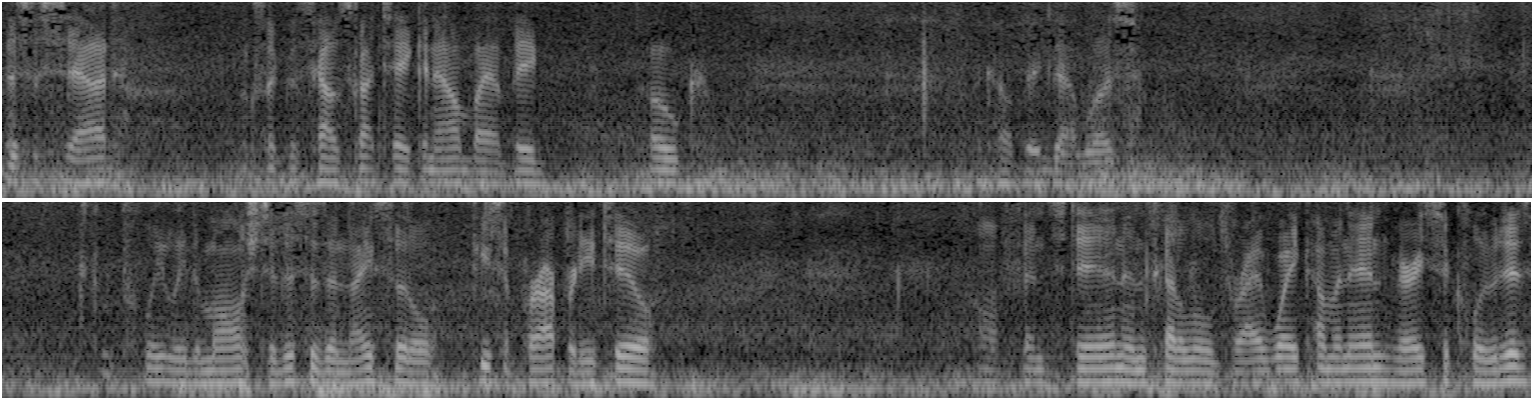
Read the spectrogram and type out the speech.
This is sad. Looks like this house got taken out by a big oak. Look how big that was. It's completely demolished. This is a nice little piece of property too. Fenced in and it's got a little driveway coming in, very secluded.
